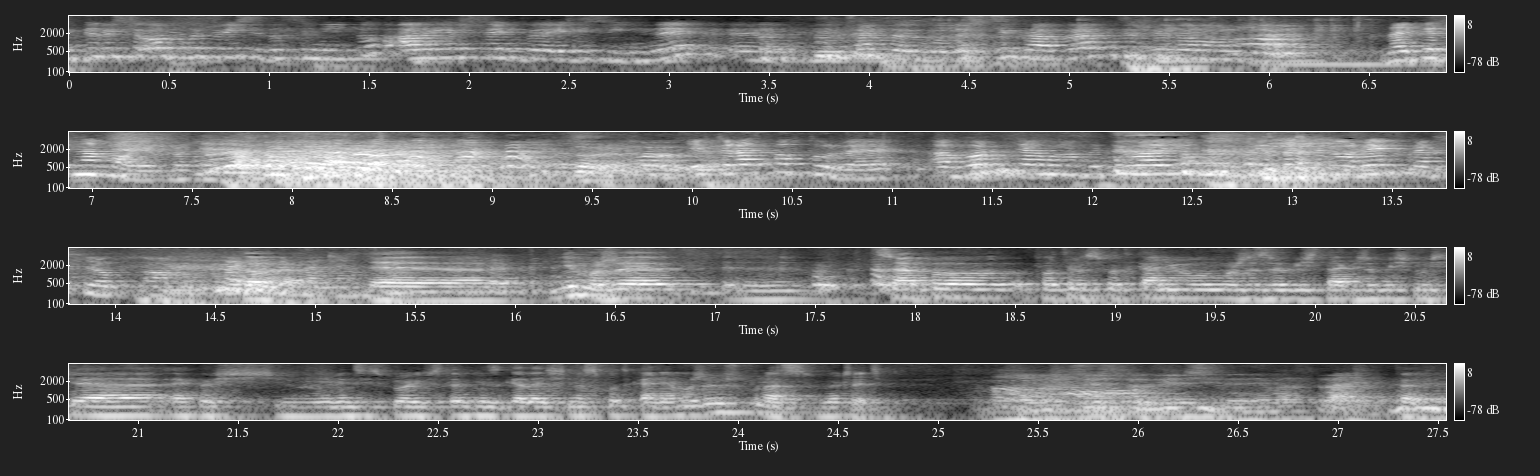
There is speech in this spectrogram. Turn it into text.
Gdybyście odniósł oczywiście do sunitów, ale jeszcze jakby jakichś innych, tak, to by było dość ciekawe, chociaż wiadomo, że Najpierw na moje, proszę. Dobra. Jeszcze raz powtórzę. Aborcja, homoseksualizm, czystość małżeńska, ślub. O, takie Dobra. pytanie. E, nie, może e, trzeba po, po tym spotkaniu może zrobić tak, żebyśmy się jakoś mniej więcej spróbowali wstępnie zgadać na spotkania, może już u nas w meczecie. Czysto odwiedziny, nie ma sprawy. Pewnie.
